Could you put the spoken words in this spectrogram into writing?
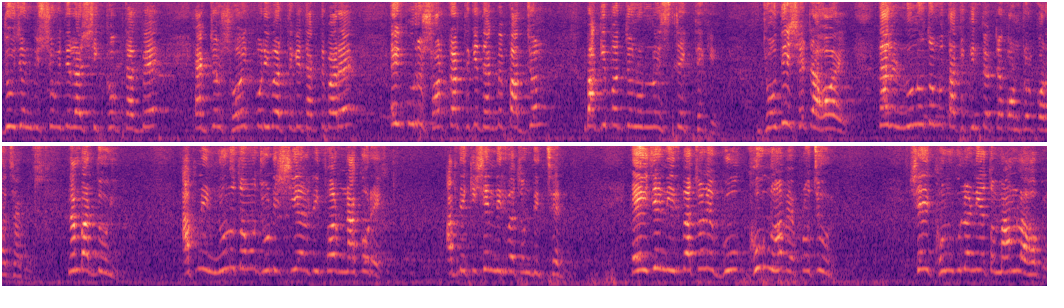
দুইজন বিশ্ববিদ্যালয়ের শিক্ষক থাকবে, একজন শহীদ পরিবার থেকে থাকতে পারে, এই পুরো সরকার থেকে থাকবে পাঁচজন, বাকি পাঁচজন অন্য স্টেট থেকে। যদি সেটা হয়, তাহলে ন্যূনতম তাকে কিন্তু একটা কন্ট্রোল করা যাবে। নাম্বার দুই, আপনি ন্যূনতম জুডিশিয়াল রিফর্ম না করে আপনি কিসের নির্বাচন দিচ্ছেন? এই যে নির্বাচনে গু- খুন হবে প্রচুর, সেই খুনগুলো নিয়ে তো মামলা হবে।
